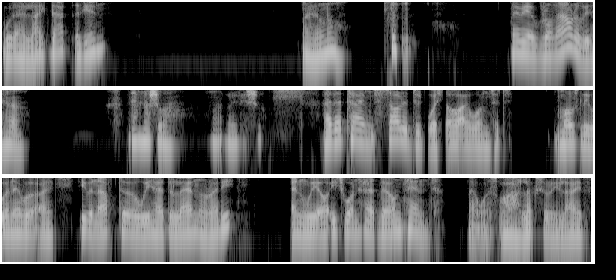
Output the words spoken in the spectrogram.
Would I like that again? I don't know. Maybe I've grown out of it, huh? I'm not sure. Not really sure. At that time, solitude was all I wanted mostly whenever I, even after we had the land already, and we all, each one had their own tent. That was wow, luxury life,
